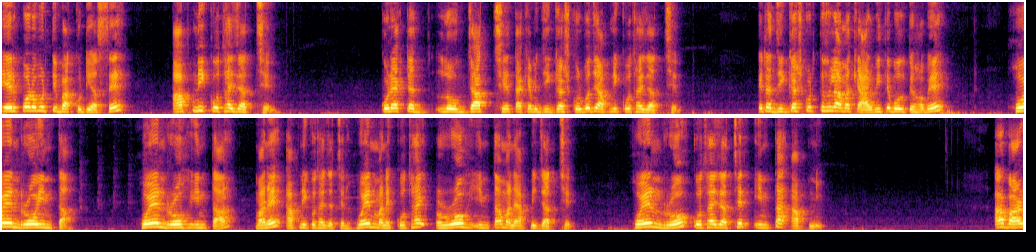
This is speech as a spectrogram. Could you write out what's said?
এর পরবর্তী বাক্যটি আছে, আপনি কোথায় যাচ্ছেন? কোন একটা লোক যাচ্ছে, তাকে আমি জিজ্ঞাসা করব যে, আপনি কোথায় যাচ্ছেন? এটা জিজ্ঞাসা করতে হলে আমাকে আরবিতে বলতে হবে, হোয়েন রো ইনতা হোয়েন রোহ ইনতা মানে আপনি কোথায় যাচ্ছেন? হোয়েন মানে কোথায়? রোহ ইনতা মানে আপনি যাচ্ছেন। হোয়েন রো কোথায় যাচ্ছেন? ইনতা আপনি। আবার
